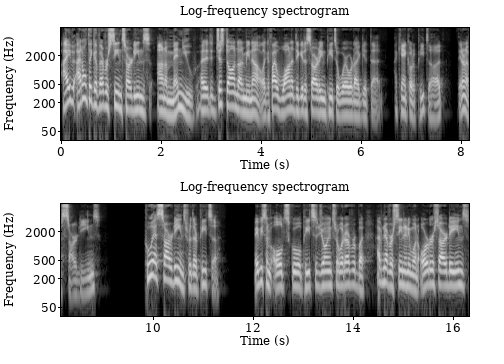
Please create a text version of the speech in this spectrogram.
I, I don't think I've ever seen sardines on a menu. It just dawned on me now. Like, if I wanted to get a sardine pizza, where would I get that? I can't go to Pizza Hut. They don't have sardines. Who has sardines for their pizza? Maybe some old school pizza joints or whatever, but I've never seen anyone order sardines.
